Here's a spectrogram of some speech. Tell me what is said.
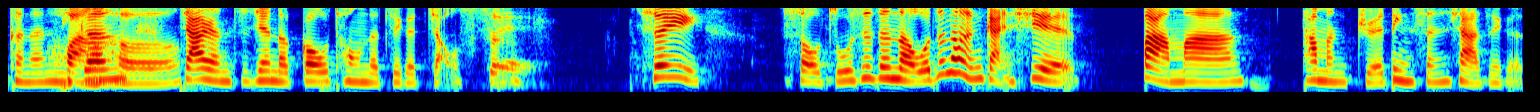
可能你跟，家人之间的沟通的这个角色。所以手足是真的，我真的很感谢爸妈他们决定生下这个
